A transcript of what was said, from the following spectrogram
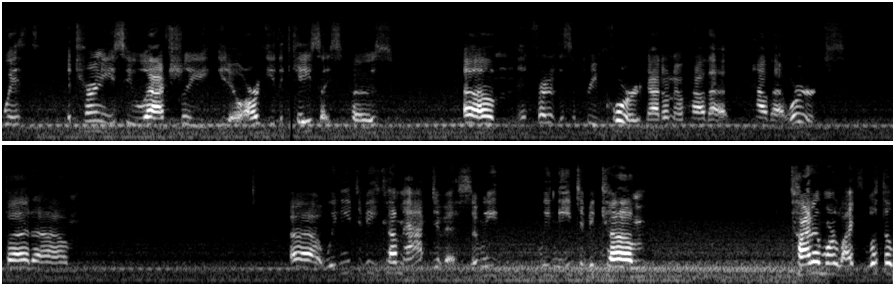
with attorneys who will actually, you know, argue the case, I suppose, um, in front of the Supreme Court. Now, I don't know how that how that works, but um, uh, we need to become activists, and we we need to become kind of more like what the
